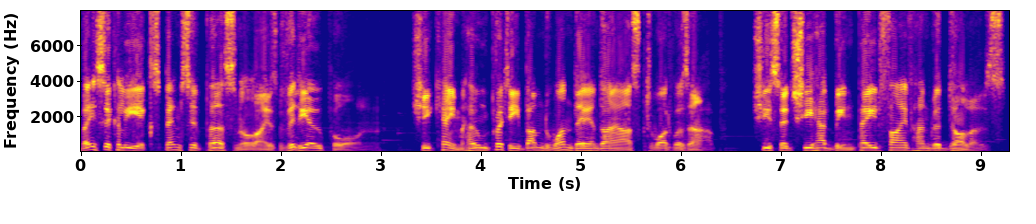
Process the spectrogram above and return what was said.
basically expensive personalized video porn. She came home pretty bummed one day and I asked what was up. She said she had been paid $500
